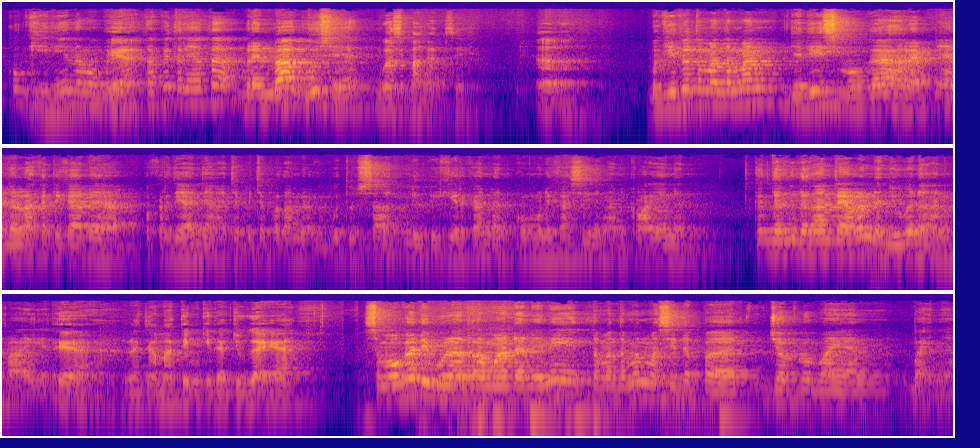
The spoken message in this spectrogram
kok gini nama brand Iya. tapi ternyata brand bagus ya Gue sepakat sih. Heeh. Begitu teman-teman jadi semoga rapnya adalah ketika ada pekerjaan jangan cepet-cepet ambil keputusan dipikirkan dan komunikasi dengan klien dan dengan talent dan juga dengan klien Iya, dan sama tim kita juga ya. semoga di bulan Ramadan ini teman-teman masih dapat job lumayan banyak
